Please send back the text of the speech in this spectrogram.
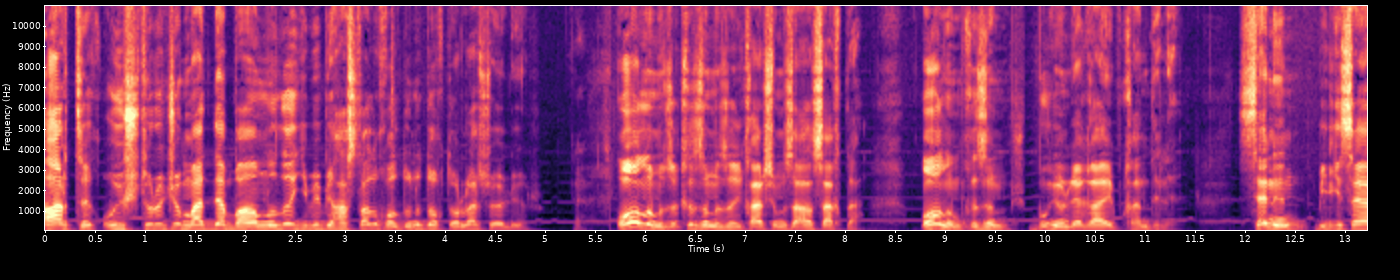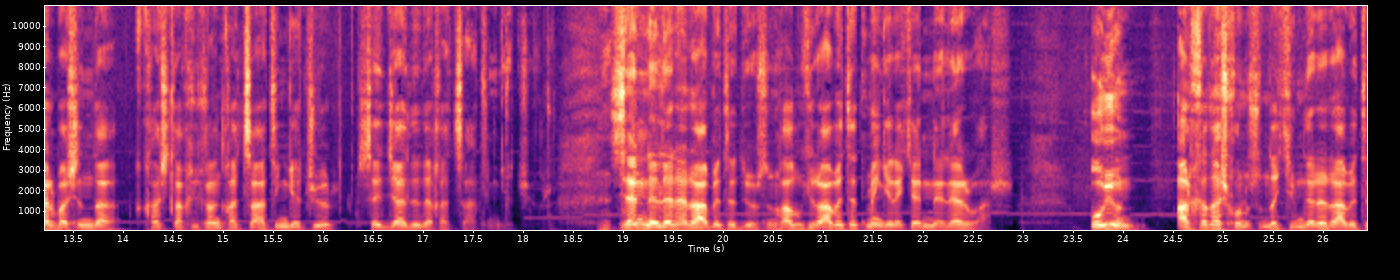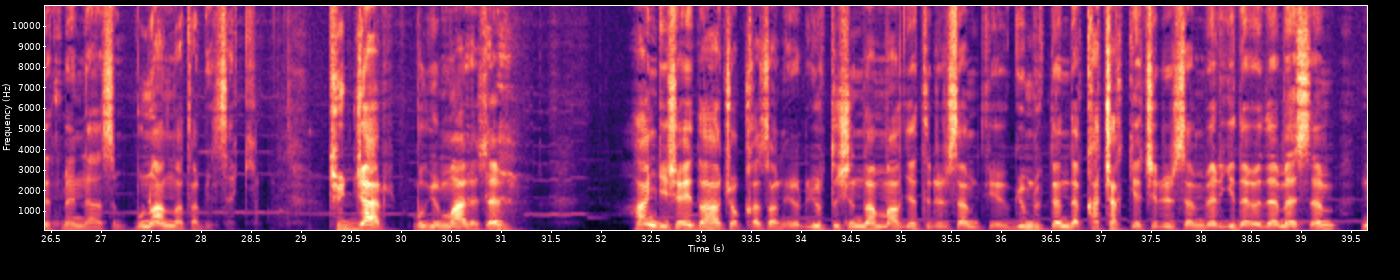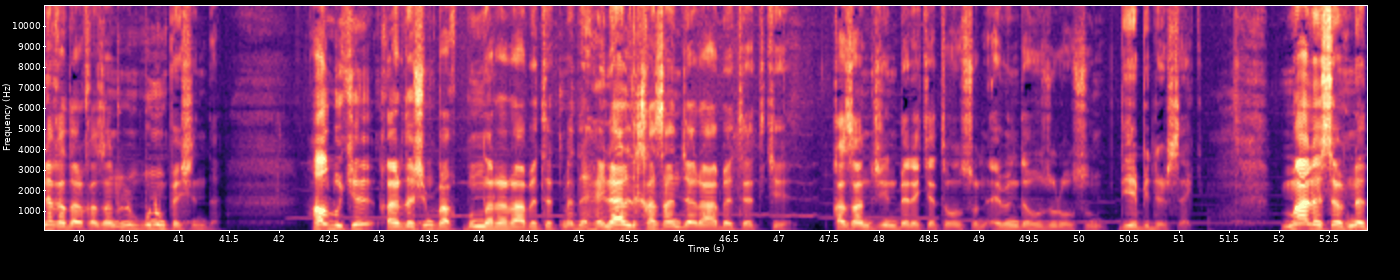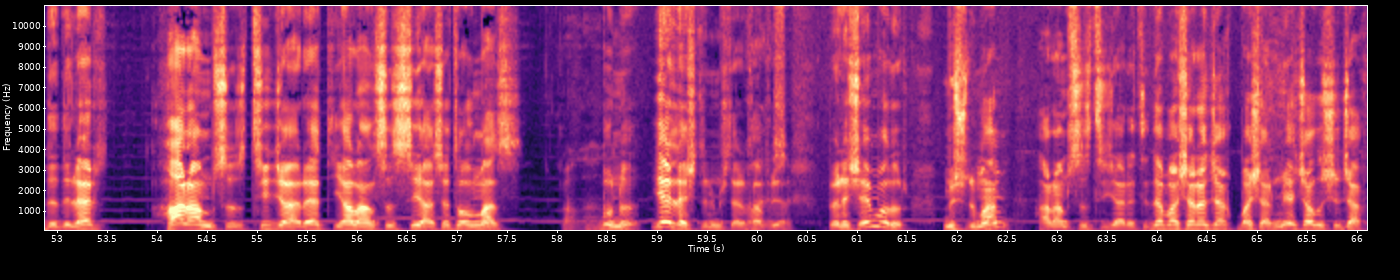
artık uyuşturucu madde bağımlılığı gibi bir hastalık olduğunu doktorlar söylüyor. Evet. Oğlumuzu, kızımızı karşımıza alsak da oğlum kızım bugün regaib kandili. Senin bilgisayar başında kaç dakikan kaç saatin geçiyor? Seccadede kaç saatin geçiyor? Sen nelere rağbet ediyorsun? Halbuki rağbet etmen gereken neler var? Oyun, arkadaş konusunda kimlere rağbet etmen lazım? Bunu anlatabilsek tüccar bugün maalesef hangi şey daha çok kazanıyor? Yurt dışından mal getirirsem, gümrükten de kaçak geçirirsem, vergi de ödemezsem ne kadar kazanırım? Bunun peşinde. Halbuki kardeşim bak bunlara rağbet etme de helal kazanca rağbet et ki kazancın bereketi olsun, evinde huzur olsun diyebilirsek. Maalesef ne dediler? Haramsız ticaret, yalansız siyaset olmaz. Allah. Bunu yerleştirmişler Maalesef. kafaya. Böyle şey mi olur? Müslüman haramsız ticareti de başaracak, başarmaya çalışacak.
